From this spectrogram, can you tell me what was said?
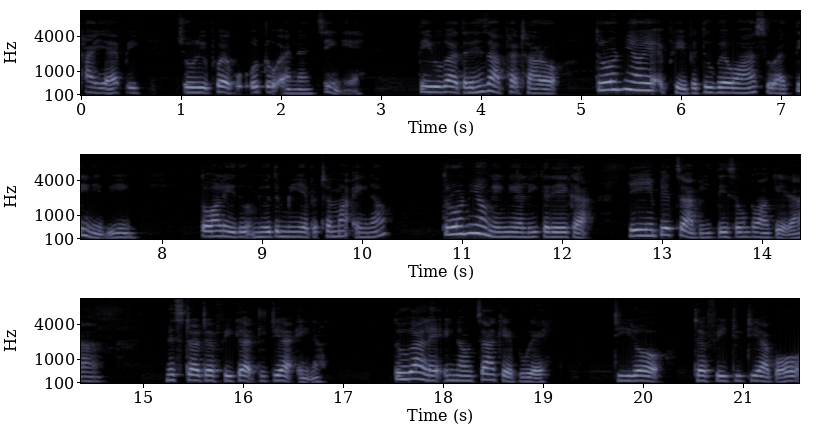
ထိုင်ရက်ပြီးဂျူရီဖွဲ့ကိုအုတ်တိုအန်နန်ကြည့်နေတယ်။တီယူကသတင်းစာဖတ်ထားတော့ သူတို့နှစ်ယောက်ရဲ့အဖေဘသူပဲဝါဆိုတာသိနေပြီ။သွားလေသူအမျိုးသမီးရဲ့ပထမအိမ်နော်။သူတို့နှစ်ယောက်ငယ်ငယ်လေးကလေးကလေရင်ပစ်ကြပြီးတေဆုံးသွားခဲ့တာ။မစ္စတာဒက်ဖီကဒုတိယအိမ်နော်။သူကလည်းအိမ်အောင်ကြခဲ့ဘူးတယ်။ဒီတော့ဒက်ဖီဒုတိယပေါ့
